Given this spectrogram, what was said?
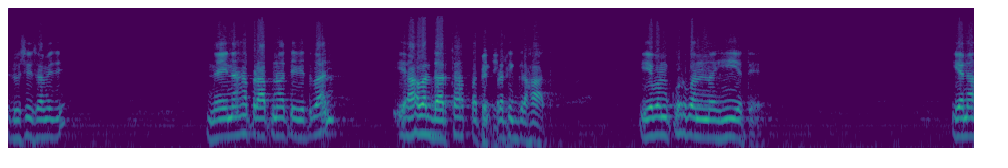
ઋષિ સ્વામીજી? નૈન પ્રાપ્નોતિ વિદ્વાન યાવર્દાર્થ પ્રતિગ્રહ. પ્રતિગ્રહાત. એવમ કુર્વન હીયતે એના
